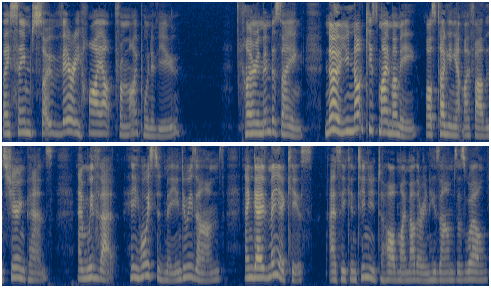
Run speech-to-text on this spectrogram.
They seemed so very high up from my point of view. I remember saying, No, you not kiss my mummy, whilst tugging at my father's shearing pants, and with that he hoisted me into his arms and gave me a kiss as he continued to hold my mother in his arms as well.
